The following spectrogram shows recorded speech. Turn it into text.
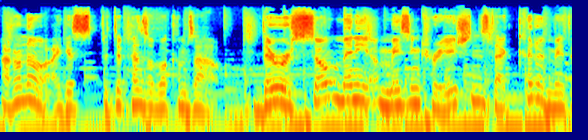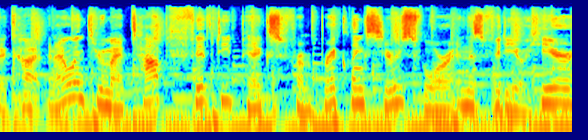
I don't know, I guess it depends on what comes out. There were so many amazing creations that could have made the cut, and I went through my top 50 picks from Bricklink Series 4 in this video here,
